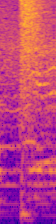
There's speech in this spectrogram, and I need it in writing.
okay.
